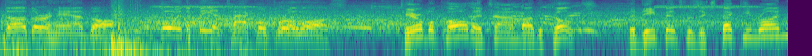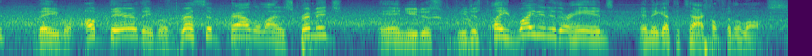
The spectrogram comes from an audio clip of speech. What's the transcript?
Another handoff. Going to be a tackle for a loss. Terrible call that time by the coach. The defense was expecting run. They were up there. They were aggressive, crowd the line of scrimmage, and you just you just played right into their hands, and they got the tackle for the loss.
